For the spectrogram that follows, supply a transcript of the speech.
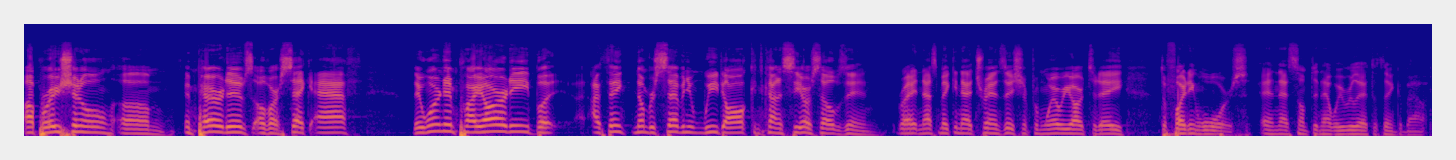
operational um, imperatives of our SECAF. They weren't in priority, but I think number seven, we all can kind of see ourselves in, right? And that's making that transition from where we are today to fighting wars. And that's something that we really have to think about.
